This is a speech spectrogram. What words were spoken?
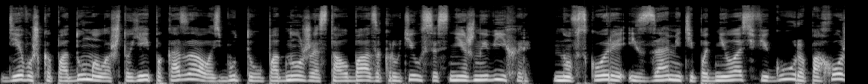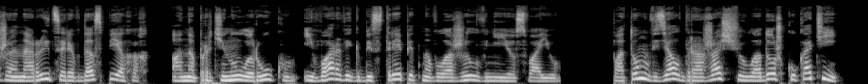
Девушка подумала, что ей показалось, будто у подножия столба закрутился снежный вихрь, но вскоре из замети поднялась фигура, похожая на рыцаря в доспехах. Она протянула руку, и Варвик бестрепетно вложил в нее свою. Потом взял дрожащую ладошку Кати.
